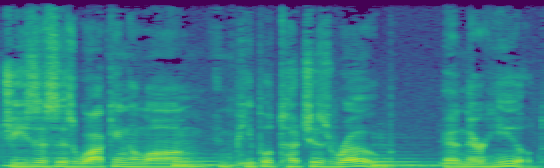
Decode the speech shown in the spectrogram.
Jesus is walking along and people touch his robe and they're healed.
